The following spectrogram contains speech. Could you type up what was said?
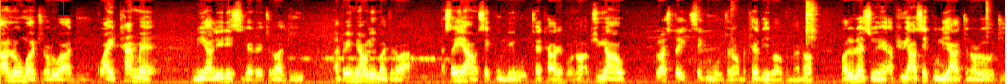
အလုံးမှာကျွန်တော်တို့ကဒီ coin ထပ်မဲ့နေရာလေးတွေရှိတဲ့အတွက်ကျွန်တော်ကဒီအတွင်းမြောင်းလေးမှာကျွန်တော်ကအစိမ်းအောင်စိတ်ကူလေးကိုထည့်ထားတယ်ပေါ့နော်အဖြူအောင် plastic စိတ်ကူကိုကျွန်တော်မထည့်သေးပါဘူးခင်ဗျာနော် ဘာလို့လဲဆိုရင်အဖြူရောင်စိတ်ကူလေးကကျွန်တော်တို့ဒီ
